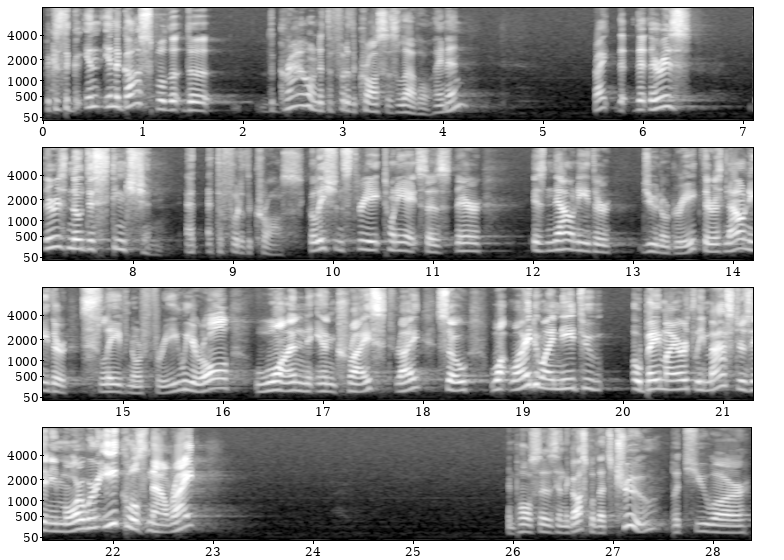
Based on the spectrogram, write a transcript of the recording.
Because the, in, in the gospel, the, the, the ground at the foot of the cross is level. Amen? Right? There is, there is no distinction at, at the foot of the cross. Galatians 3 8, 28 says, There is now neither Jew nor Greek. There is now neither slave nor free. We are all one in Christ, right? So wh- why do I need to obey my earthly masters anymore? We're equals now, right? And Paul says in the gospel that's true, but you are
